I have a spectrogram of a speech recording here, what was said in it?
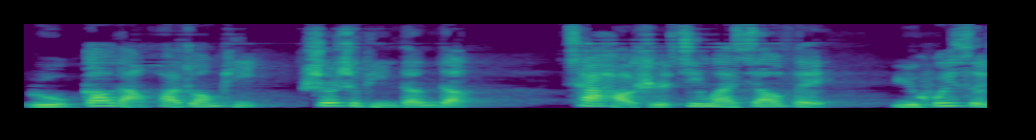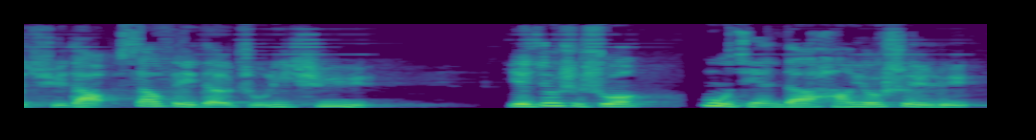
如高档化妆品、奢侈品等等，恰好是境外消费与灰色渠道消费的主力区域。也就是说，目前的航油税率。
